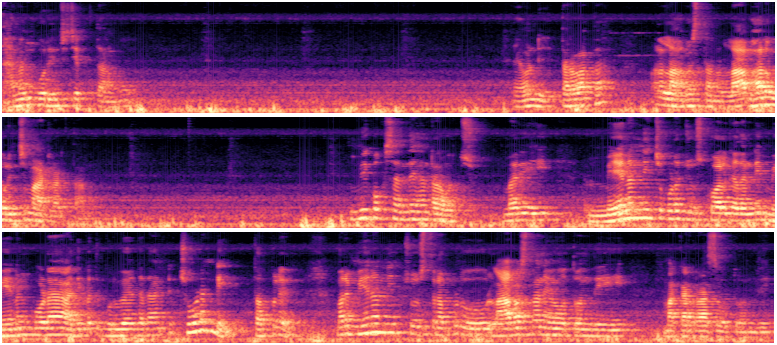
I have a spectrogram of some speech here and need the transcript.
ధనం గురించి చెప్తాము. ఏమండి? తర్వాత మన లాభస్థానం లాభాల గురించి మాట్లాడతాను. మీకు ఒక సందేహం రావచ్చు. మరి మేనం నుంచి కూడా చూసుకోవాలి కదండి. మేనం కూడా అధిపతి గురువే కదా అంటే చూడండి తప్పులేదు. మరి మేనం నుంచి చూస్తున్నప్పుడు లాభస్థానం ఏమవుతుంది? మకర రాశి అవుతుంది.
